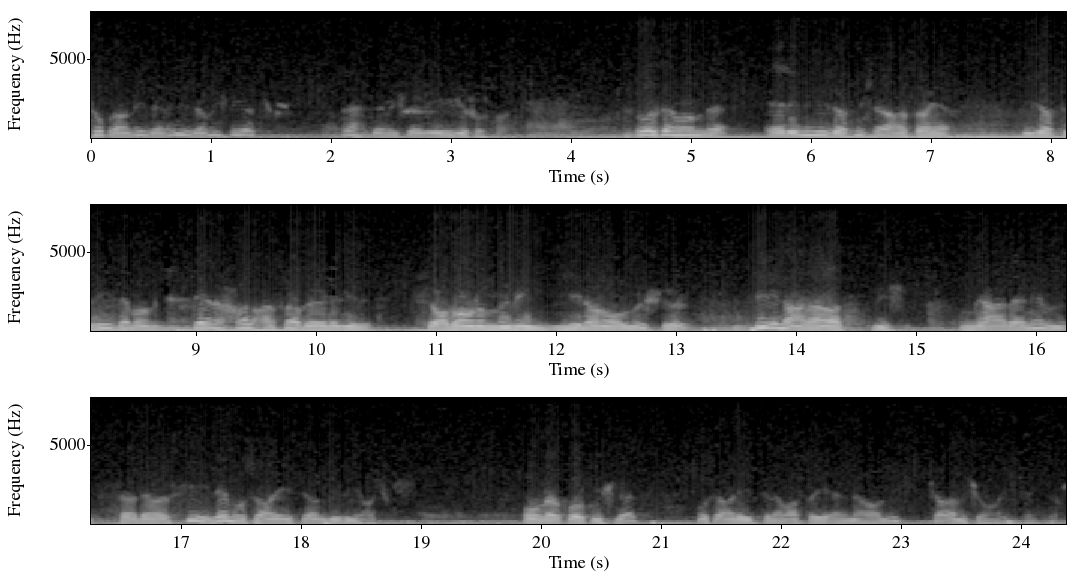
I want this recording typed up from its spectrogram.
toprağın üzerine üzerine yatıyor. Eh demişler iyi bir fırsat. O zaman da elini uzatmışlar asaya. Uzattığı zaman derhal asa böyle bir Şaban'ın mübin yılan olmuştur. Bir nara atmış. Narenin sadasıyla Musa Aleyhisselam gözünü açmış. Onlar korkmuşlar. Musa Aleyhisselam asayı eline almış, çağırmış onları tekrar.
